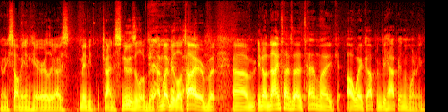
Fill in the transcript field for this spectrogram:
you know, you saw me in here earlier. I was maybe trying to snooze a little bit. I might be a little tired, but um, you know, nine times out of ten, like I'll wake up and be happy in the morning.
